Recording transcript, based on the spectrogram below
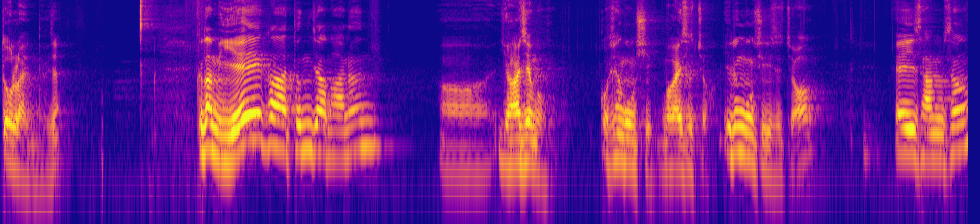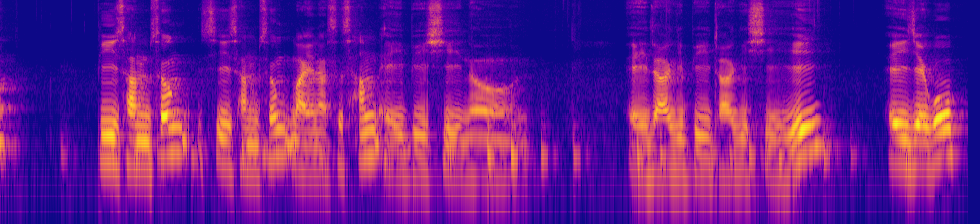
떠올라 있는데, 그죠? 그 다음에 얘가 등장하는, 어, 영화 제목, 꼬션 공식, 뭐가 있었죠? 이런 공식이 있었죠. A 삼성, B 삼성, C 삼성, 마이너스 3 A, B, C는 A 더하기 B 더하기 C, A 제곱,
